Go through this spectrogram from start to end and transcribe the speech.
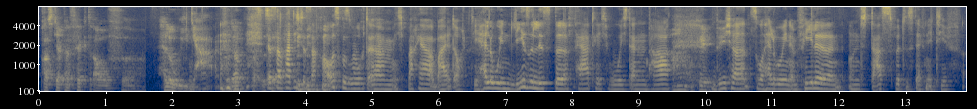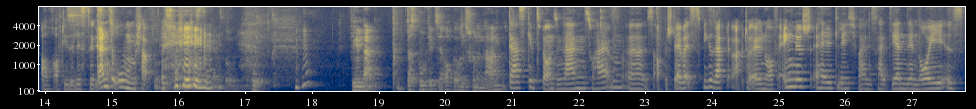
Passt ja perfekt auf äh, Halloween. Ja, deshalb ja. hatte ich das auch rausgesucht. Ähm, ich mache ja bald auch die Halloween-Leseliste fertig, wo ich dann ein paar ah, okay. Bücher zu Halloween empfehle. Und das wird es definitiv auch auf diese Liste ganz oben schaffen. ganz oben. Cool. Mhm. Vielen Dank. Das Buch gibt es ja auch bei uns schon im Laden. Das gibt es bei uns im Laden zu halten. Äh, ist auch bestellbar. Ist wie gesagt aktuell nur auf Englisch erhältlich, weil es halt sehr, sehr neu ist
